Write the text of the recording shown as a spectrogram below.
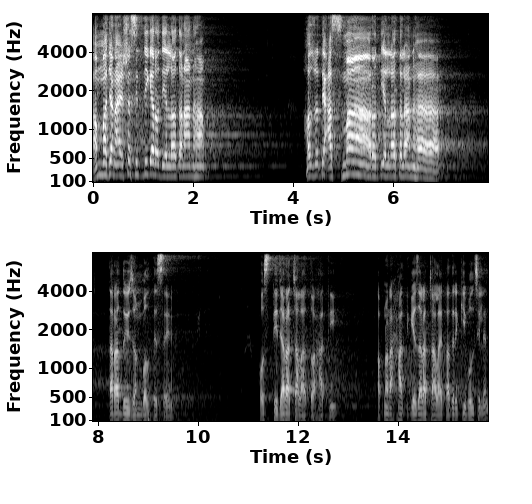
আম্মা জান আয়েশা সিদ্দিকা রদি আল্লাহ তাআলা আনহা হজরতে আসমা রতি আল্লাহ তালা আনহা, তারা দুইজন বলতেছে, হস্তি যারা চালাতো হাতি, আপনারা হাতিকে যারা চালায় তাদের কি বলছিলেন?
